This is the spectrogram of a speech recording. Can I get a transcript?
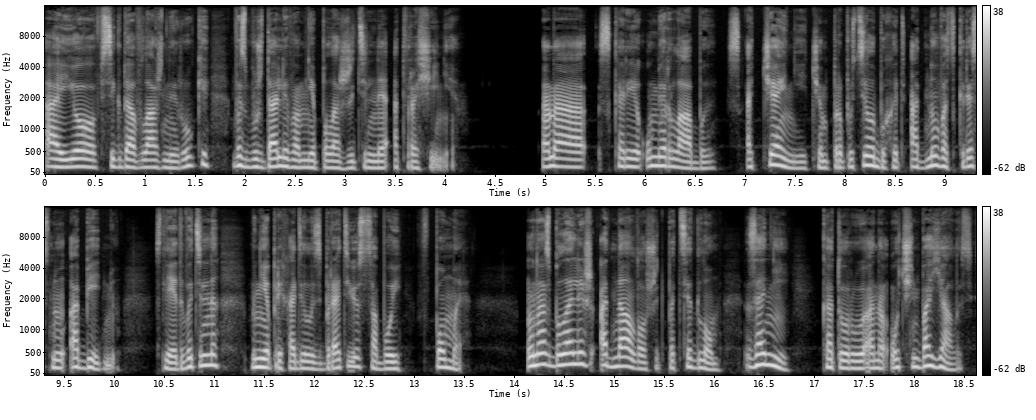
а ее всегда влажные руки возбуждали во мне положительное отвращение. Она скорее умерла бы с отчаяния, чем пропустила бы хоть одну воскресную обедню. Следовательно, мне приходилось брать ее с собой в Поме. У нас была лишь одна лошадь под седлом, Зани, которую она очень боялась,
